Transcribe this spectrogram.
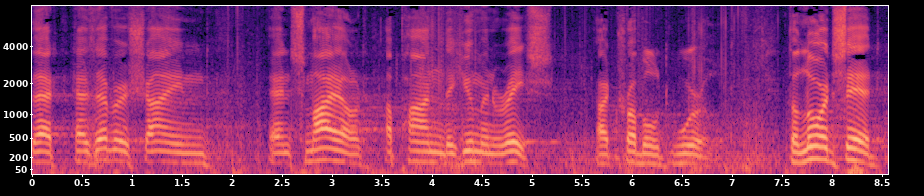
that has ever shined and smiled upon the human race, our troubled world. The Lord said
